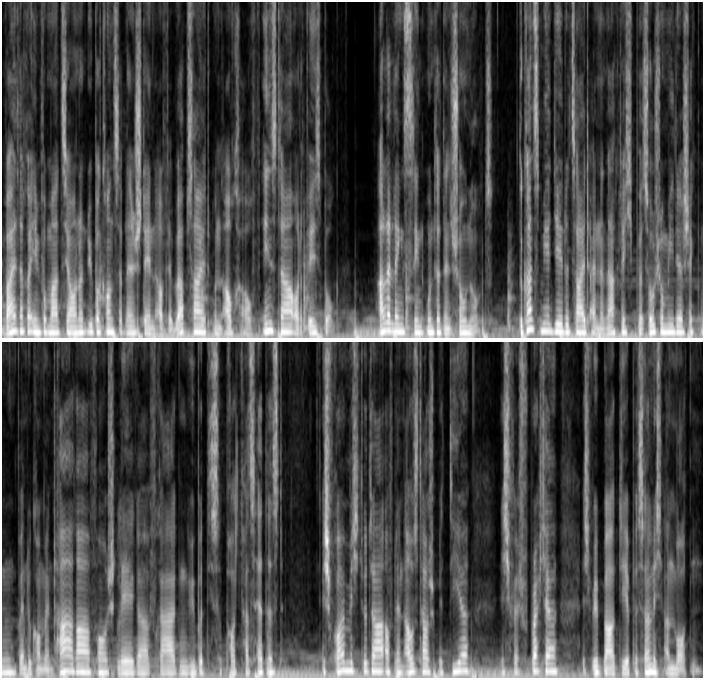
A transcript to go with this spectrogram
Weitere Informationen über Konzepte stehen auf der Website und auch auf Insta oder Facebook. Alle Links sind unter den Show Notes. Du kannst mir jederzeit eine Nachricht per Social Media schicken, wenn du Kommentare, Vorschläge, Fragen über diesen Podcast hättest. Ich freue mich total auf den Austausch mit dir. Ich verspreche, ich will bald dir persönlich antworten.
